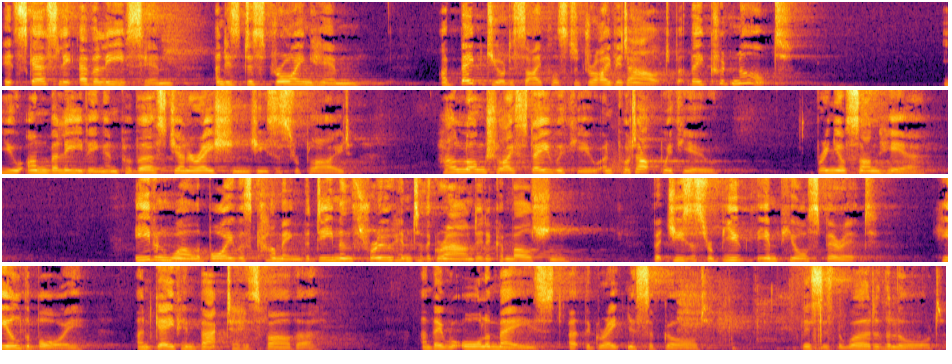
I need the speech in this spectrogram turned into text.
It scarcely ever leaves him and is destroying him. I begged your disciples to drive it out, but they could not. You unbelieving and perverse generation, Jesus replied. How long shall I stay with you and put up with you? Bring your son here. Even while the boy was coming, the demon threw him to the ground in a convulsion. But Jesus rebuked the impure spirit, healed the boy, and gave him back to his father. And they were all amazed at the greatness of God. This is the word of the Lord.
